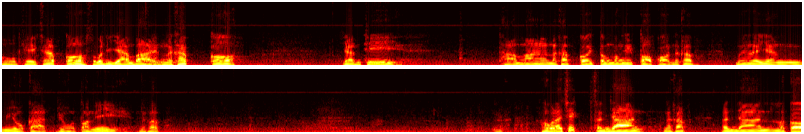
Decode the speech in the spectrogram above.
โอเคครับก็สวัสดียามบ่ายนะครับ ก็ อย่างที่ถามมานะครับ ก็ต้องต้องรีบตอบก่อนนะครับ เมื่อยังมีโอกาสอยู่ตอนนี้นะครับ เขาเวลาเช็คสัญญาณนะครับ สัญญาณแล้วก็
